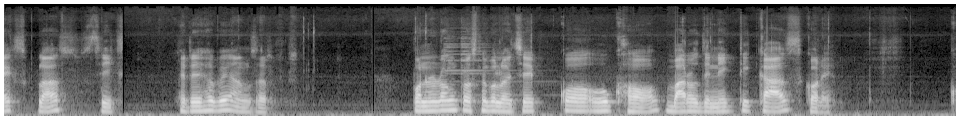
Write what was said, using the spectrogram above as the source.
x plus six এটাই হবে আনসার পনেরো রং প্রশ্নে বলা হয়েছে, ক ও খ বারো দিনে একটি কাজ করে। ক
